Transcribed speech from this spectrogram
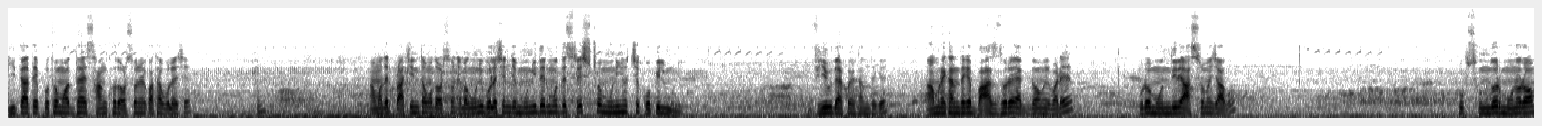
গীতাতে প্রথম অধ্যায়ে সাংখ্য দর্শনের কথা বলেছে। আমাদের প্রাচীনতম দর্শন এবং উনি বলেছেন যে মুনিদের মধ্যে শ্রেষ্ঠ মুনি হচ্ছে কপিল মুনি। ভিউ দেখো এখান থেকে। আমরা এখান থেকে বাস ধরে একদম এবারে পুরো মন্দিরে আশ্রমে যাব। খুব সুন্দর মনোরম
